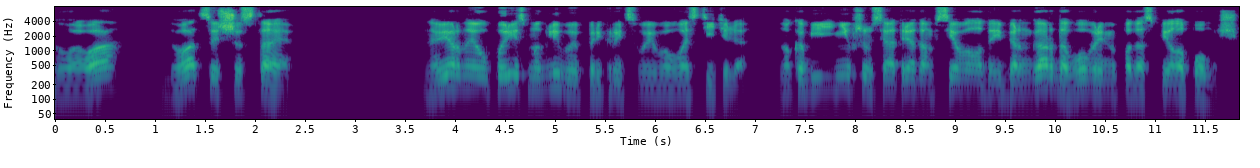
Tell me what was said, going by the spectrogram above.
Глава двадцать шестая. Наверное, упыри смогли бы прикрыть своего властителя, но к объединившимся отрядам Всеволода и Бернгарда вовремя подоспела помощь.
